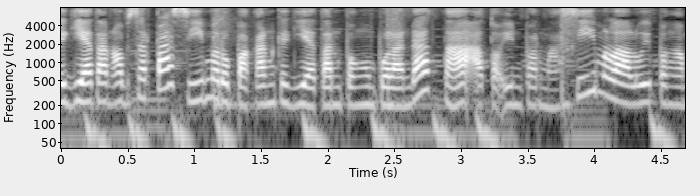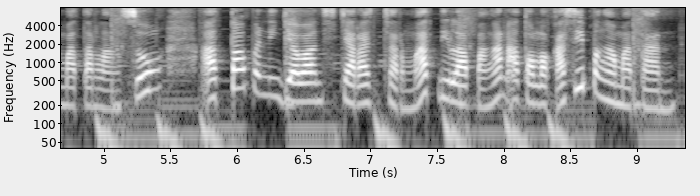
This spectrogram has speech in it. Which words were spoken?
Kegiatan observasi merupakan kegiatan pengumpulan data atau informasi melalui pengamatan langsung atau peninjauan secara cermat di lapangan atau lokasi pengamatan.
